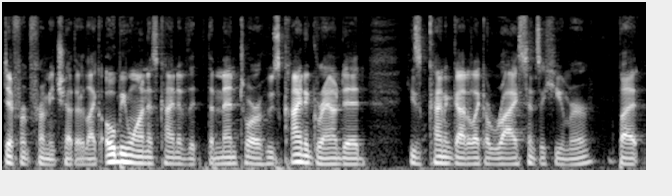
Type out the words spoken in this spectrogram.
different from each other. Like Obi Wan is kind of the, the mentor who's kind of grounded. He's kind of got like a wry sense of humor, but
